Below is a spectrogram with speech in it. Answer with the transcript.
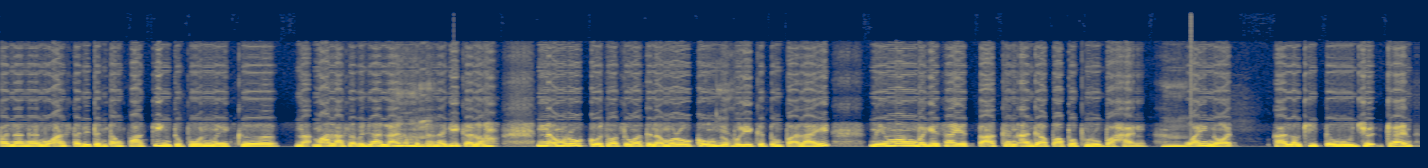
pandangan Muaz tadi tentang parking tu pun mereka nak malas nak berjalan hmm. apatah lagi kalau nak merokok semata-mata nak merokok untuk Ya. pergi ke tempat lain memang bagi saya tak akan ada apa-apa perubahan. Hmm. Why not kalau kita wujudkan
